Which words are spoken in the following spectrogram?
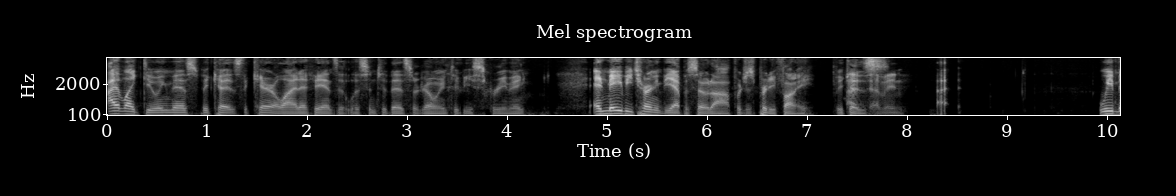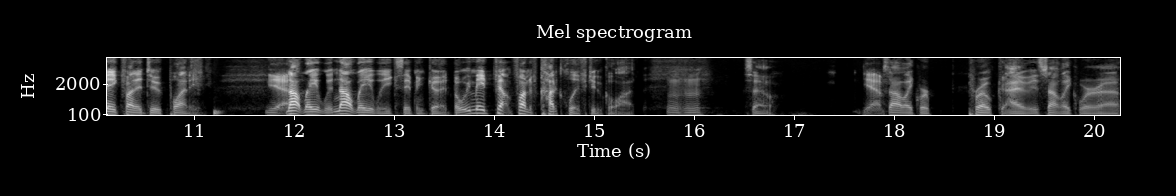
I like doing this because the Carolina fans that listen to this are going to be screaming and maybe turning the episode off, which is pretty funny because I mean, we make fun of Duke plenty. yeah. Not lately, not lately because they've been good, but we made fun of Cutcliffe Duke a lot. hmm So Yeah. it's not like we're pro. I, it's not like we're uh,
